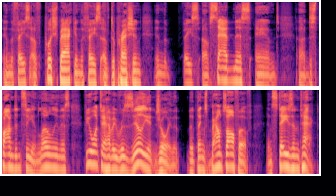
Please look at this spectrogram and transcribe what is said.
in the face of pushback, in the face of depression, in the face of sadness and uh, despondency and loneliness. If you want to have a resilient joy that, that things bounce off of and stays intact,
